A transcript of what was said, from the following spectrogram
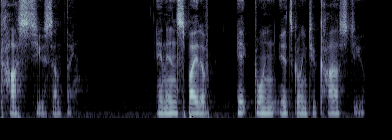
costs you something. And in spite of it going it's going to cost you,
